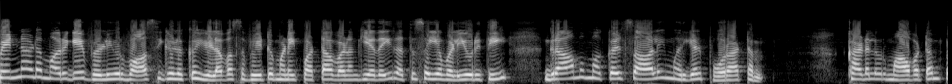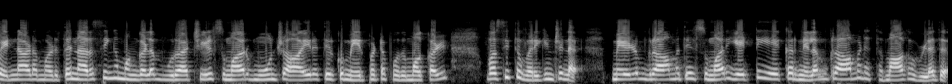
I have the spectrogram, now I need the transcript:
பெண்ணாடம் அருகே வெளியூர் வாசிகளுக்கு இலவச வீட்டுமனை பட்டா வழங்கியதை ரத்து செய்ய வலியுறுத்தி கிராம மக்கள் சாலை மறியல் போராட்டம். கடலூர் மாவட்டம் பெண்ணாடம் அடுத்த நரசிங்கமங்கலம் ஊராட்சியில் சுமார் மூன்று ஆயிரத்திற்கும் மேற்பட்ட பொதுமக்கள் வசித்து வருகின்றனர். மேலும் கிராமத்தில் சுமார் எட்டு ஏக்கர் நிலம் கிராமநத்தமாக உள்ளது.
